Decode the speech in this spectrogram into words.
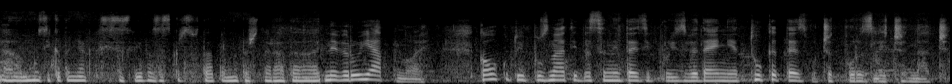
Музиката някак си се слива с красотата на пещерата. Невероятно е. Колкото и познати да са ни тези произведения, тук те звучат по различен начин.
